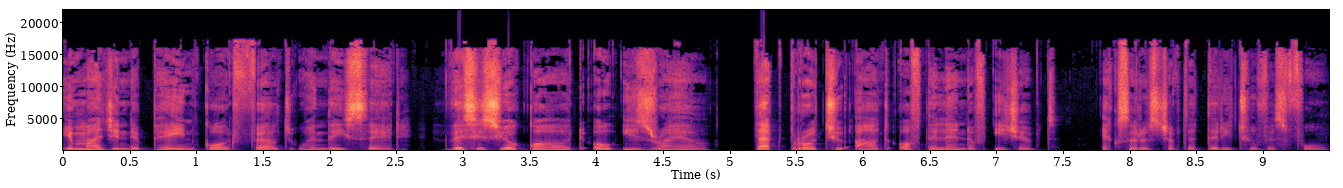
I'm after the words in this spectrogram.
Imagine the pain God felt when they said, This is your God, O Israel, that brought you out of the land of Egypt. Exodus chapter 32, verse 4.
